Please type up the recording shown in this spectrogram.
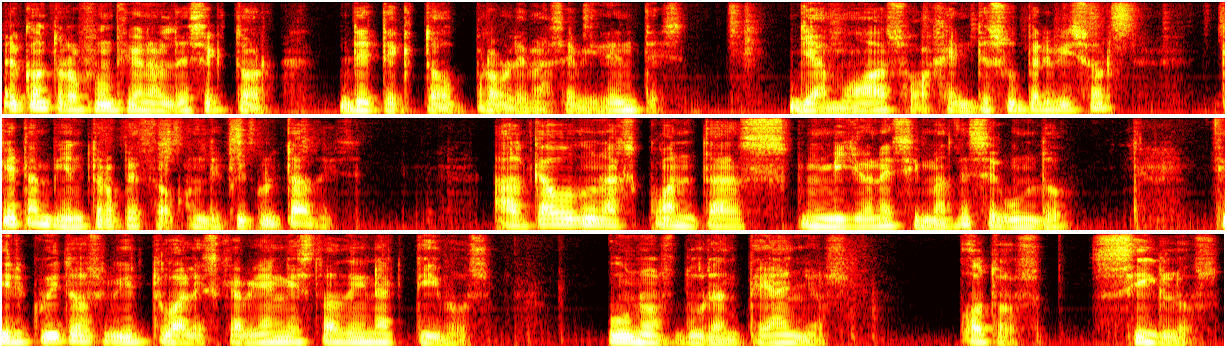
El control funcional de sector detectó problemas evidentes. Llamó a su agente supervisor, que también tropezó con dificultades. Al cabo de unas cuantas millonésimas de segundo, circuitos virtuales que habían estado inactivos, unos durante años, otros siglos,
